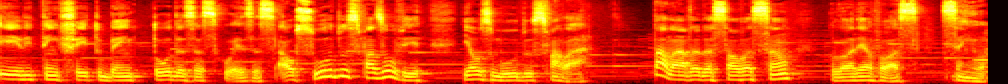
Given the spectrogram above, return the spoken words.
ele tem feito bem todas as coisas. Aos surdos faz ouvir e aos mudos falar. Palavra da salvação, glória a vós, Senhor.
